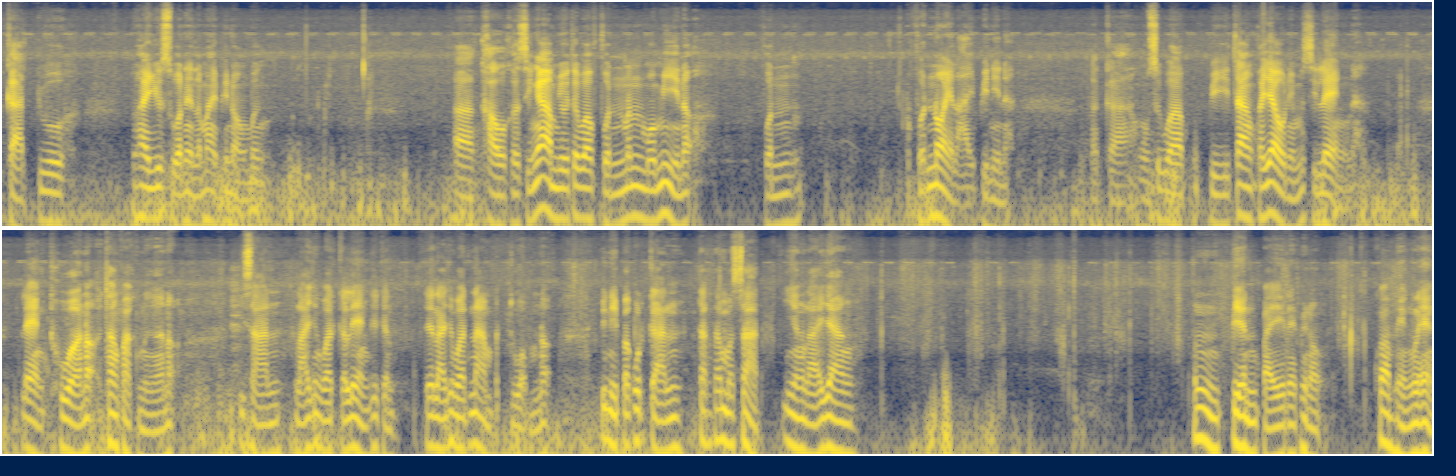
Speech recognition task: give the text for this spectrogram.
ยากาศอยู่ยให้อยู่สวนเนี่ยละไม่พี่น้องเบิ่งอ่าเขาสิงามอยู่แต่ว่าฝนมันบ่มีเนาะฝนฝนน้อยหลายปีนี้นะแล้วก็รู้สึกว่าปีตั้งพะเยาเนี่ยมันสิแรงนะแรงทั่วเนาะทางภาคเหนือเนาะอีสานหลายจังหวัดก็แรงคือกันแต่หลายจังหวัดน้ำประจวบเนาะปีนี้ปรากฏการณ์ทางธรรมศาสตร์อย่างหลายอย่างมันเปลี่ยนไปเลยพี่น้องความแข็งแรง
